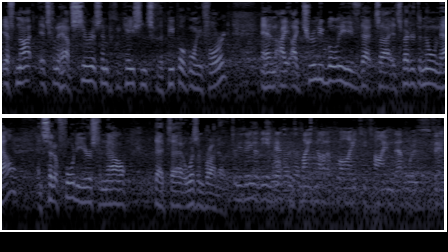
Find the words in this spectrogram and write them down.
If not, it's going to have serious implications for the people going forward. And I, I truly believe that uh, it's better to know now instead of 40 years from now that uh, wasn't brought out. So you're saying that the enhancements might not apply to time that was spent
